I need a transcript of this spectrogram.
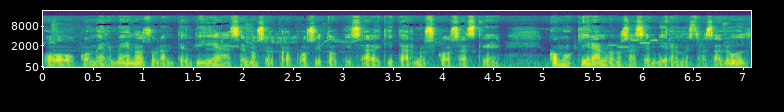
o comer menos durante el día, hacernos el propósito quizá de quitarnos cosas que como quiera no nos hacen bien a nuestra salud,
